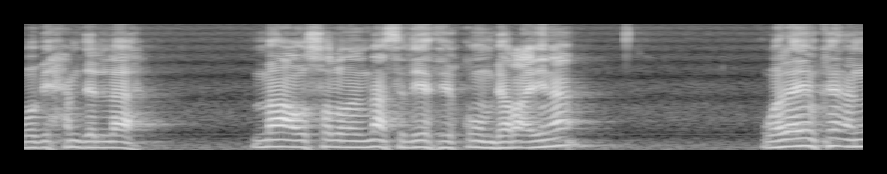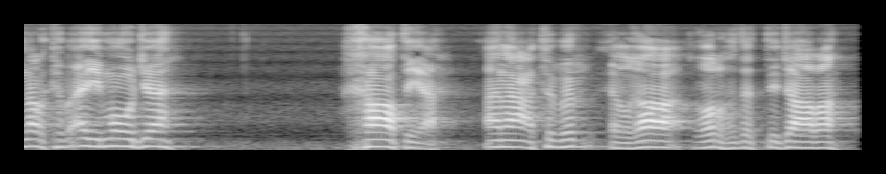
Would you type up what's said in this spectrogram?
وبحمد الله ما أوصلوا الناس اللي يثقون برأينا ولا يمكن أن نركب أي موجة خاطئة. أنا أعتبر إلغاء غرفة التجارة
